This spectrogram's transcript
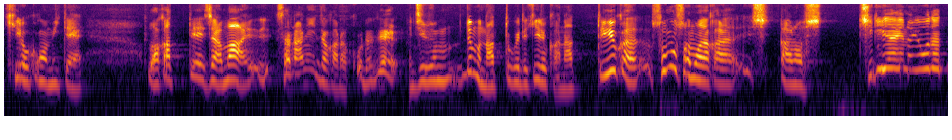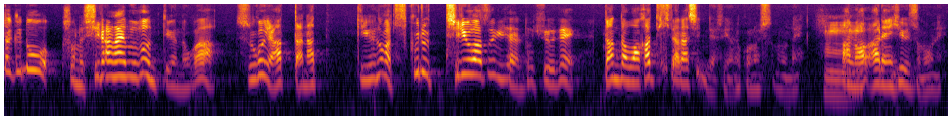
記録を見て分かってじゃあまあさらにだからこれで自分でも納得できるかなっていうかそもそもだからしあのし知り合いのようだったけどその知らない部分っていうのがすごいあったなっていうのが作る資料集めみたいな途中でだんだん分かってきたらしいんですよねこの人もね、うん。あのアレン・ヒューズもね。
